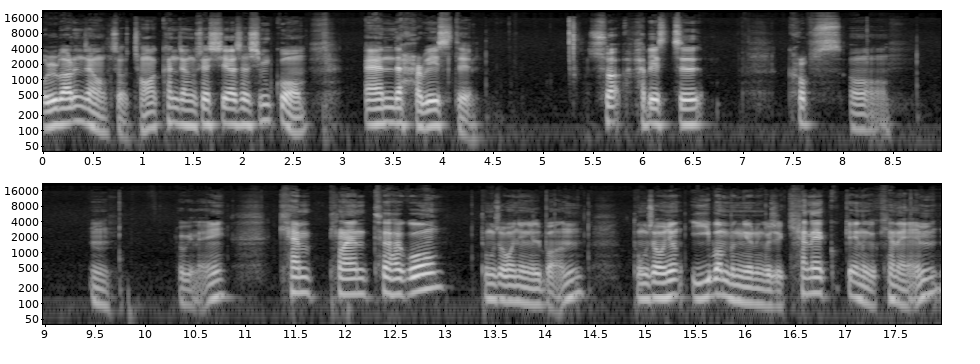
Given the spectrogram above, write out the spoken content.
올바른 장소, 정확한 장소에 씨앗을 심고 and harvest. 수확 harvest crops 어 음. 여기네. can plant 하고 동사 원형 1번. 동사 원형 2번 병렬인 거지. can에 꺾여 있는 거 can에.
